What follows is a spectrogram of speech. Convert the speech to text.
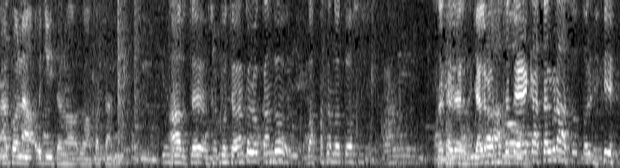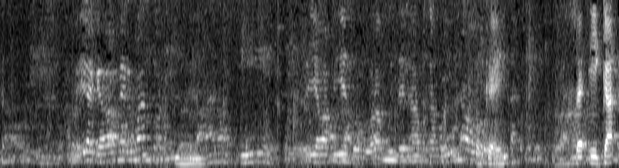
Ah, con la ollita lo, lo van pasando. Ah, usted, o sea, que ustedes van colocando, vas pasando todo así. O sea, que le- ya el brazo se te descansa el brazo todo el día. Medida que va mermando, ella va pidiendo, ahora pues usted le va pasando una o Ok. O sea, y ca-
